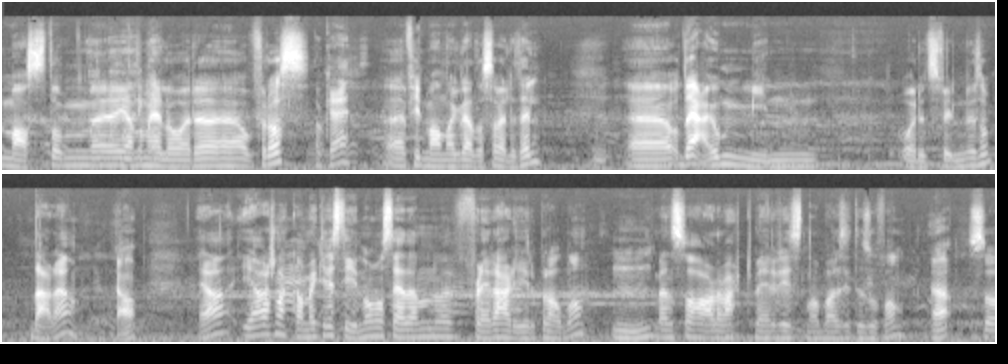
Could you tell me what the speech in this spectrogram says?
mast om uh, gjennom hele året overfor oss. Okay. Uh, film han har gleda seg veldig til. Eh, og det er jo min årets film, liksom. Det er det, Ja. ja. Jeg har snakka med Kristine om å se den flere helger på rad nå. Mm. Men så har det vært mer fristende å bare sitte i sofaen. Ja. Så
